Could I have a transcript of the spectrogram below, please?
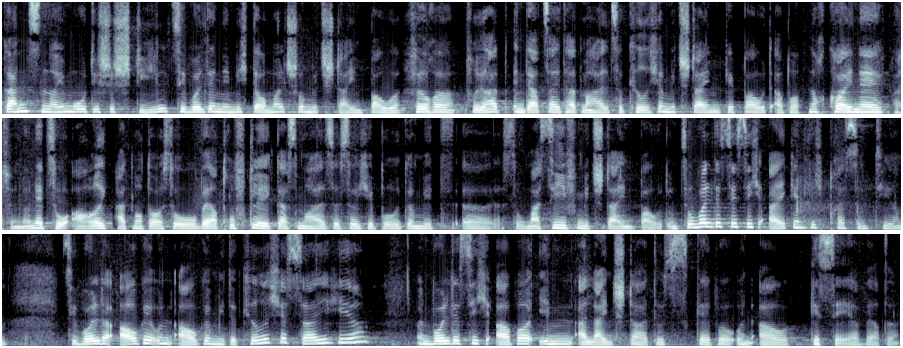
ganz neumodischer Stil. Sie wollten nämlich damals schon mit Stein bauen. Für, früher hat, in der Zeit hat man halt so Kirche mit Stein gebaut, aber noch keine, also noch nicht so arg, hat man da so Wert drauf gelegt, dass man also solche Burgen mit, äh, so massiv mit Stein baut. Und so wollte sie sich eigentlich präsentieren. Sie wollte Auge und Auge mit der Kirche sei hier und wollte sich aber in Alleinstatus geben und auch gesehen werden.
